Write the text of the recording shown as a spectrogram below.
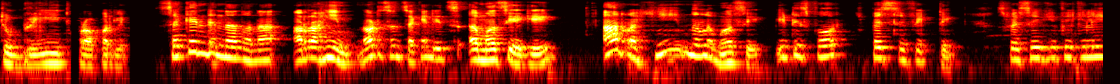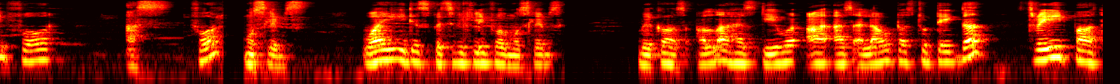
to breathe properly. Second in the Ar Rahim. Not as in second, it's a mercy again. Ar Rahim എന്നുള്ള mercy. It is for specific thing. Specifically for us for Muslims. Why it is specifically for Muslims? Because Allah has given uh, has allowed us to take the straight path,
